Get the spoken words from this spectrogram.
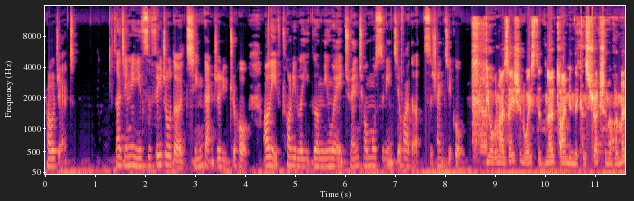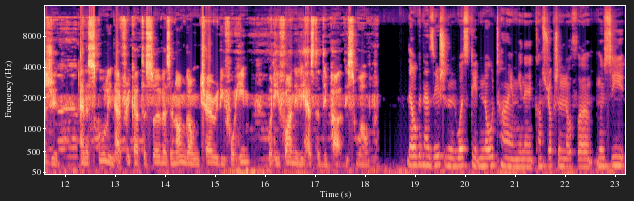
Project. 在经历一次非洲的情感之旅之后，奥利创立了一个名为“全球穆斯林计划”的慈善机构。The organization wasted no time in the construction of a masjid and a school in Africa to serve as an ongoing charity for him when he finally has to depart this world. The organization wasted no time in the construction of a museum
